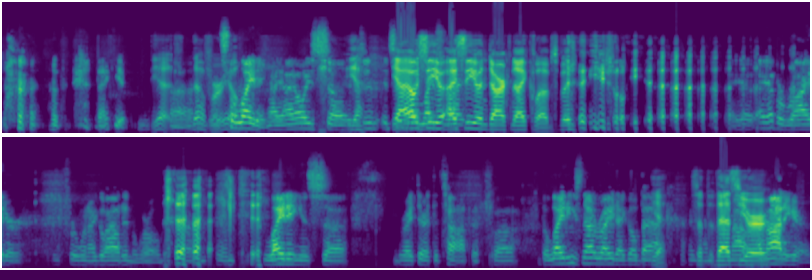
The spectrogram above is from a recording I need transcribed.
Thank you. Yeah. Uh, No, for it's the lighting. I, I always uh, it's Yeah. in, it's Yeah. I always see you. I see you in dark nightclubs, but usually. I have, I have a rider for when I go out in the world, um, and lighting is uh, right there at the top. If uh, the lighting's not right, I go back. Yeah. So I'm, th- I'm that's out. I'm your. out of here.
